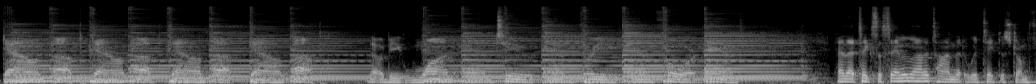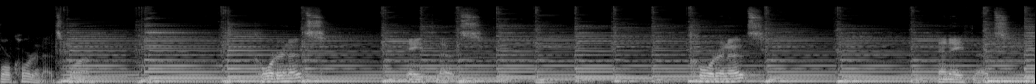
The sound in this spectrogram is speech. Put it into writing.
down, up, down, up, down, up, down, up, that would be one and two and three and four and. And that takes the same amount of time that it would take to strum four quarter notes. One, quarter notes, eighth notes, quarter notes, and eighth notes.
